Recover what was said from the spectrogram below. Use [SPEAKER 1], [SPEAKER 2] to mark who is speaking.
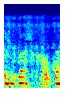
[SPEAKER 1] 这个是好的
